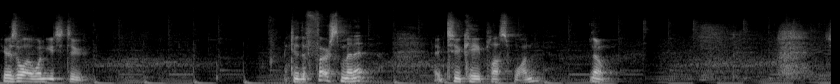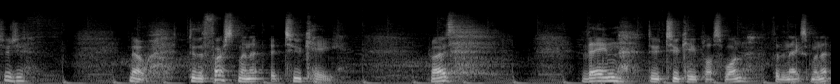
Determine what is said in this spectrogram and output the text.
here's what I want you to do. Do the first minute at 2k plus one. No. Should you? No. Do the first minute at 2k, right? Then do 2k plus one for the next minute,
